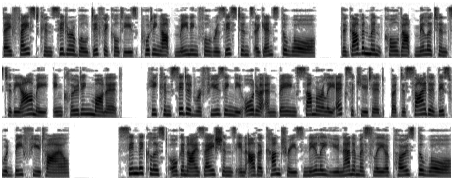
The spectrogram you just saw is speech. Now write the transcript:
They faced considerable difficulties putting up meaningful resistance against the war. The government called up militants to the army, including Monatte. He considered refusing the order and being summarily executed, but decided this would be futile. Syndicalist organizations in other countries nearly unanimously opposed the war.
